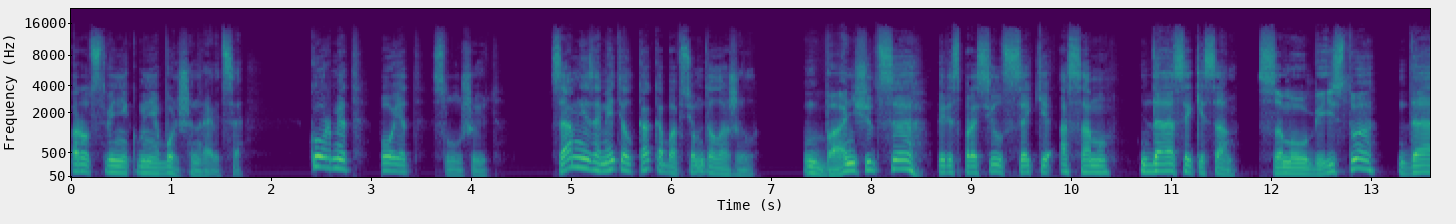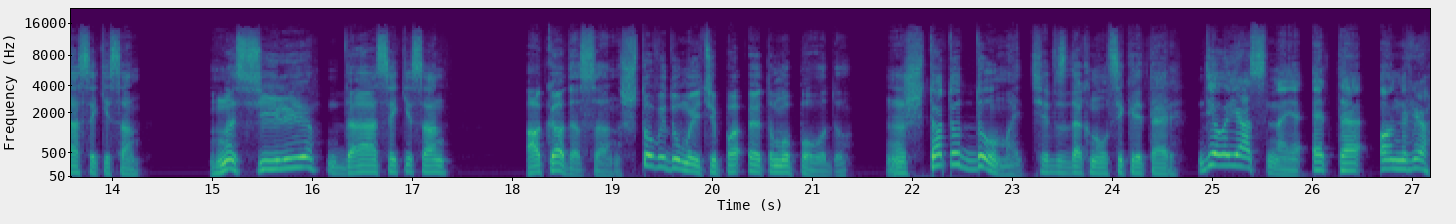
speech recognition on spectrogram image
Родственник мне больше нравится. Кормят, поят, слушают. Сам не заметил, как обо всем доложил. «Банщица?» — переспросил Секи Асаму. «Да, Секи-сан». «Самоубийство?» «Да, Секи-сан». «Насилие?» «Да, Секи-сан». «Акада-сан, что вы думаете по этому поводу?» «Что тут думать?» — вздохнул секретарь. «Дело ясное. Это он рё».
